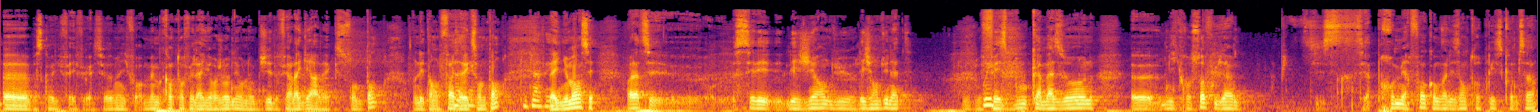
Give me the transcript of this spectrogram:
parce qu'il faut, même quand on fait la guerre aujourd'hui, on est obligé de faire la guerre avec son temps, on est en phase avec son temps. L'alignement, c'est voilà, c'est c'est les, géants du, les géants du net. Facebook, Amazon, euh, Microsoft, c'est la première fois qu'on voit les entreprises comme ça,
